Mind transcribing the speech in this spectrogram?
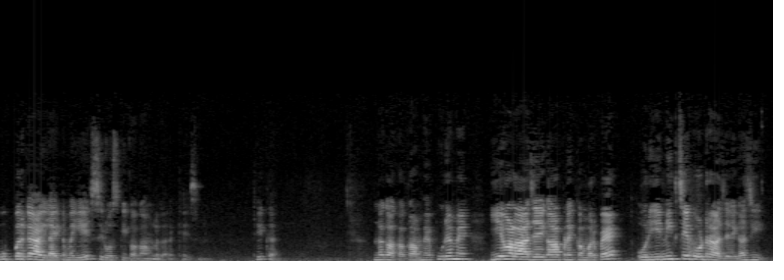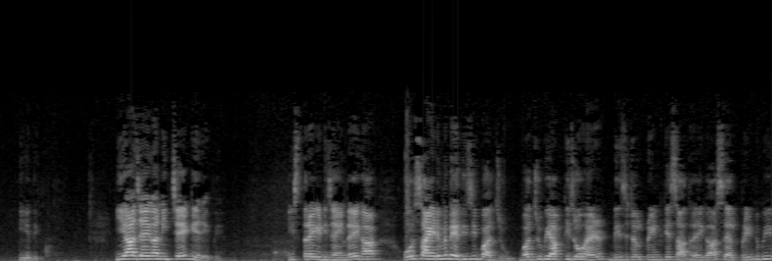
ऊपर का हाईलाइट में ये सिरोस्की का काम लगा रखे है इसमें। ठीक है? नगा का काम है पूरे में। ये वाला आ जाएगा अपने कमर पे और ये नीचे बॉर्डर आ जाएगा। जी, ये देखो। ये आ जाएगा नीचे घेरे पे। इस तरह ये डिज़ाइन रहेगा। और साइड में दे दीजिए बाजू। बाजू भी आपकी जो है डिजिटल प्रिंट के साथ रहेगा सेल्फ प्रिंट भी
